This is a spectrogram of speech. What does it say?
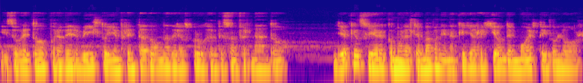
y sobre todo por haber visto y enfrentado a una de las brujas de San Fernando, ya que así era como la llamaban en aquella región de muerte y dolor.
